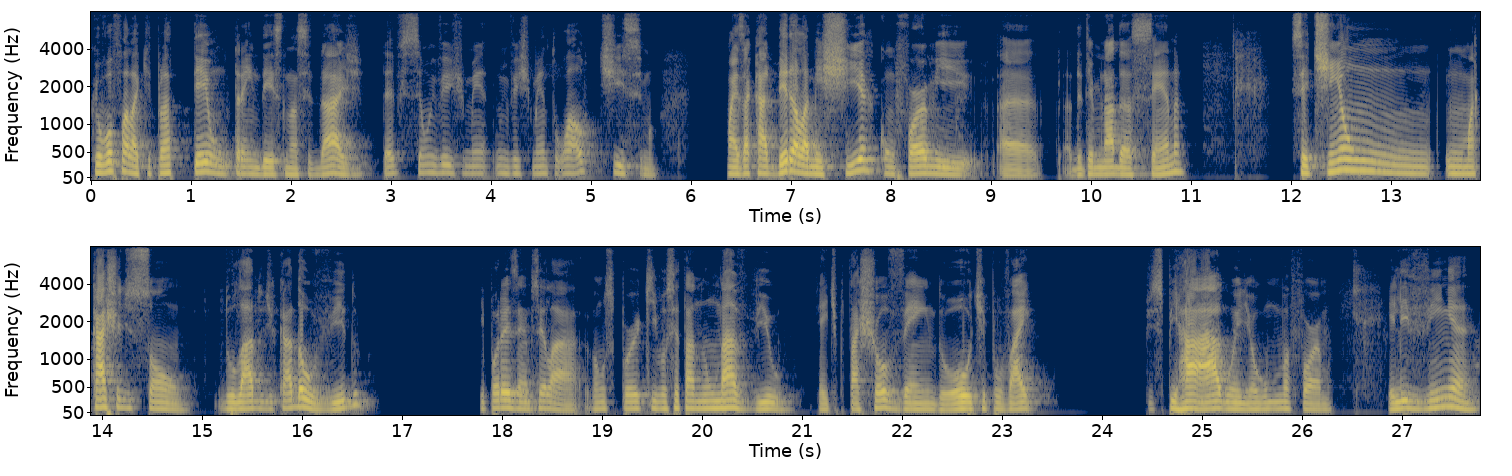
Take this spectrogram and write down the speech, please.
que eu vou falar aqui, pra ter um trem desse na cidade, deve ser um investimento, um investimento altíssimo. Mas a cadeira ela mexia conforme é, a determinada cena. Você tinha um- uma caixa de som do lado de cada ouvido. E, por exemplo, sei lá, vamos supor que você tá num navio. E aí, tipo, tá chovendo. Ou, tipo, vai espirrar água de alguma forma. Ele vinha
